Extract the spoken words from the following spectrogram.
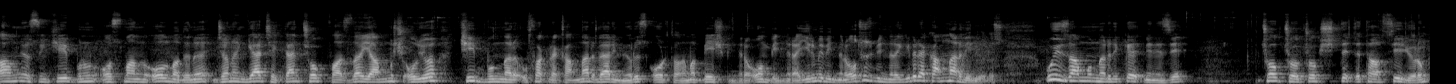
anlıyorsun ki bunun Osmanlı olmadığını canın gerçekten çok fazla yanmış oluyor ki bunlara ufak rakamlar vermiyoruz. Ortalama 5 bin lira, 10 bin lira, 20 bin lira, 30 bin lira gibi rakamlar veriyoruz. Bu yüzden bunlara dikkat etmenizi çok çok çok şiddetle tavsiye ediyorum.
